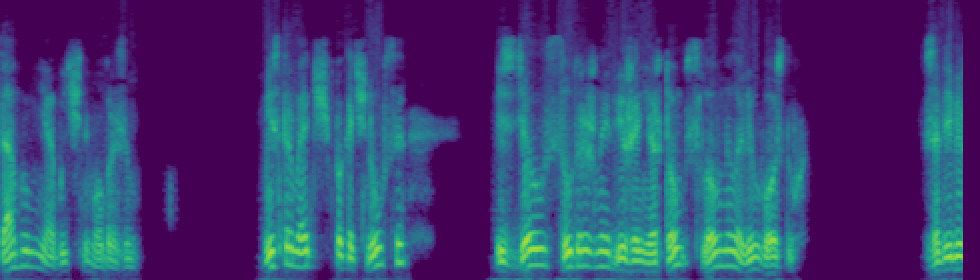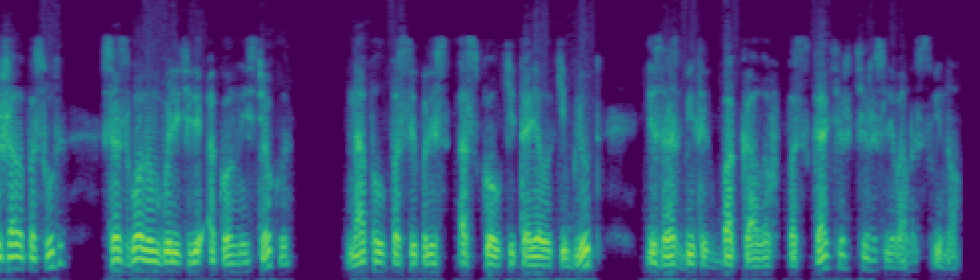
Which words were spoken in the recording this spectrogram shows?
самым необычным образом. Мистер Мэтч покачнулся и сделал судорожное движение ртом, словно ловил воздух. Задребезжала посуда, со звоном вылетели оконные стекла, на пол посыпались осколки тарелок и блюд, из разбитых бокалов по скатерти разливалось вино.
